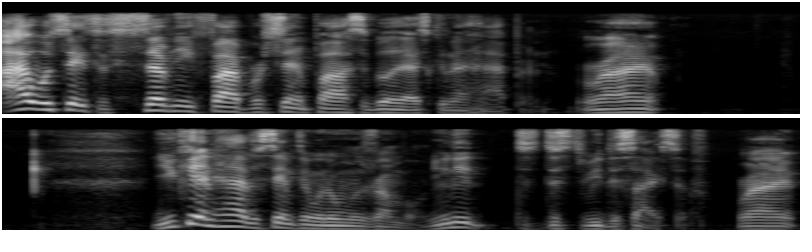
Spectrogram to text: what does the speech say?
I would say it's a 75% possibility that's gonna happen, right? You can't have the same thing with the Women's Rumble. You need this to be decisive, right?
